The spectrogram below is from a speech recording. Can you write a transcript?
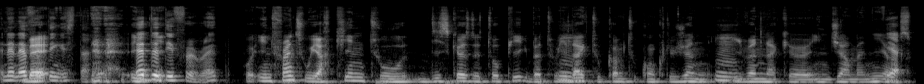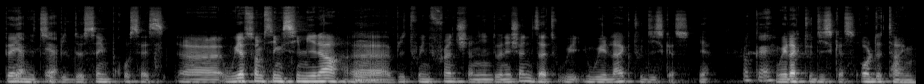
and then everything is done. That's the different, right? in France, we are keen to discuss the topic, but we Mm. like to come to conclusion. Mm. Even like uh, in Germany Yeah, or Spain, yeah, it's yeah. a bit the same process. Uh, we have something similar uh, Mm. between French and Indonesian that we, we like to discuss. Yeah, Okay. we like to discuss all the time,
